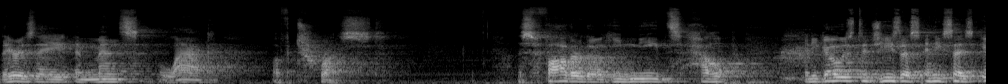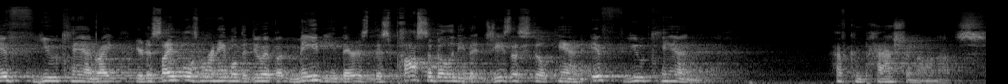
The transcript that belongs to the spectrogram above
there is a immense lack of trust. This father, though, he needs help. And he goes to Jesus and he says, If you can, right? Your disciples weren't able to do it, but maybe there's this possibility that Jesus still can. If you can, have compassion on us.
